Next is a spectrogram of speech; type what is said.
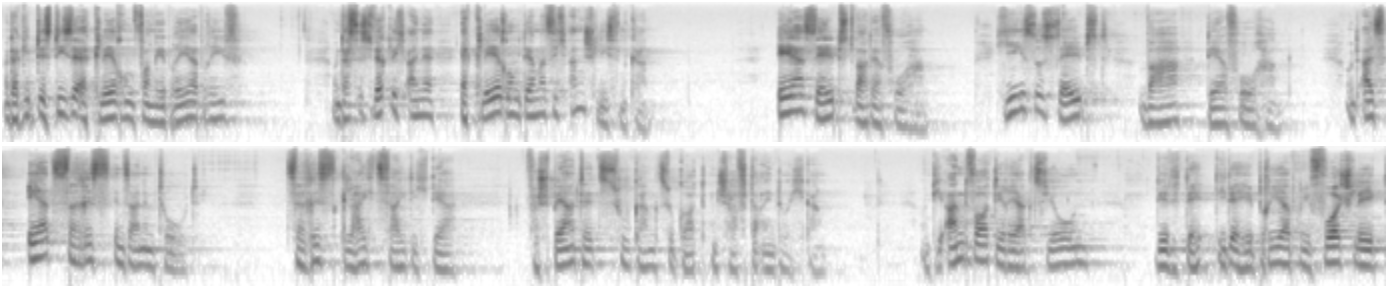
Und da gibt es diese Erklärung vom Hebräerbrief. Und das ist wirklich eine Erklärung, der man sich anschließen kann. Er selbst war der Vorhang. Jesus selbst war der Vorhang. Und als er zerriss in seinem Tod, zerriss gleichzeitig der versperrte Zugang zu Gott und schaffte einen Durchgang. Und die Antwort, die Reaktion, die, die der Hebräerbrief vorschlägt,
